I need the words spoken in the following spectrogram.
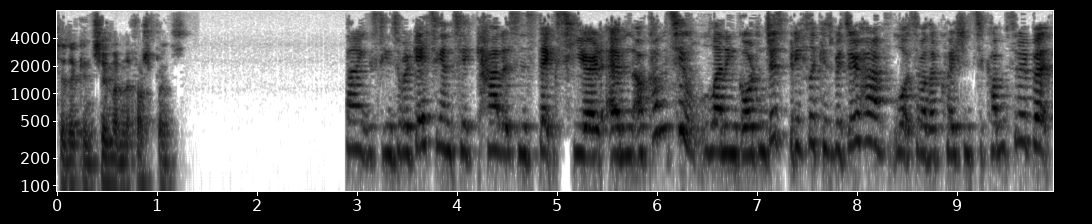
to the consumer in the first place? Thanks, Dean. So we're getting into carrots and sticks here. Um, I'll come to Lynn and Gordon just briefly because we do have lots of other questions to come through. But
